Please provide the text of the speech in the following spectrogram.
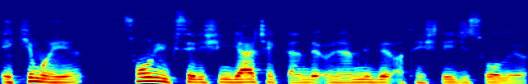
Ekim ayı son yükselişin gerçekten de önemli bir ateşleyicisi oluyor.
